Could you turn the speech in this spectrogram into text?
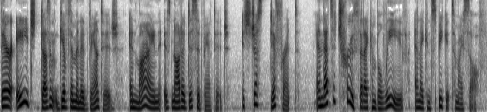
Their age doesn't give them an advantage, and mine is not a disadvantage. It's just different. And that's a truth that I can believe, and I can speak it to myself.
